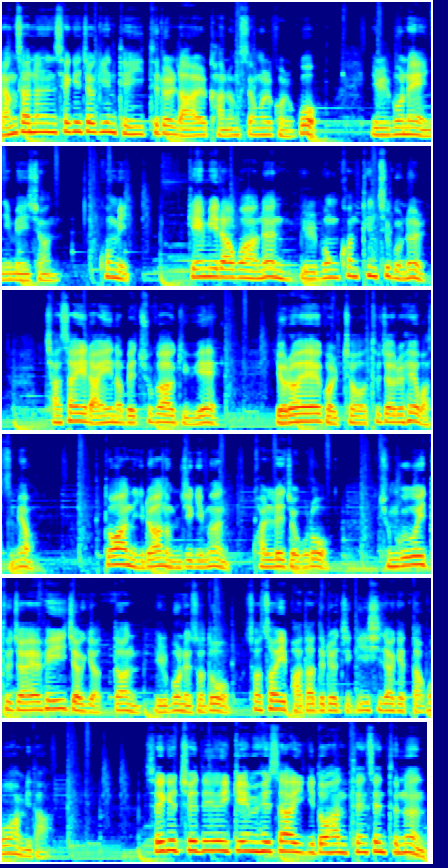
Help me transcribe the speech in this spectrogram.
양사는 세계적인 데이트를 낳을 가능성을 걸고 일본의 애니메이션, 코믹, 게임이라고 하는 일본 컨텐츠군을 자사의 라인업에 추가하기 위해 여러 해에 걸쳐 투자를 해왔으며 또한 이러한 움직임은 관례적으로 중국의 투자에 회의적이었던 일본에서도 서서히 받아들여지기 시작했다고 합니다. 세계 최대의 게임 회사이기도 한 텐센트는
